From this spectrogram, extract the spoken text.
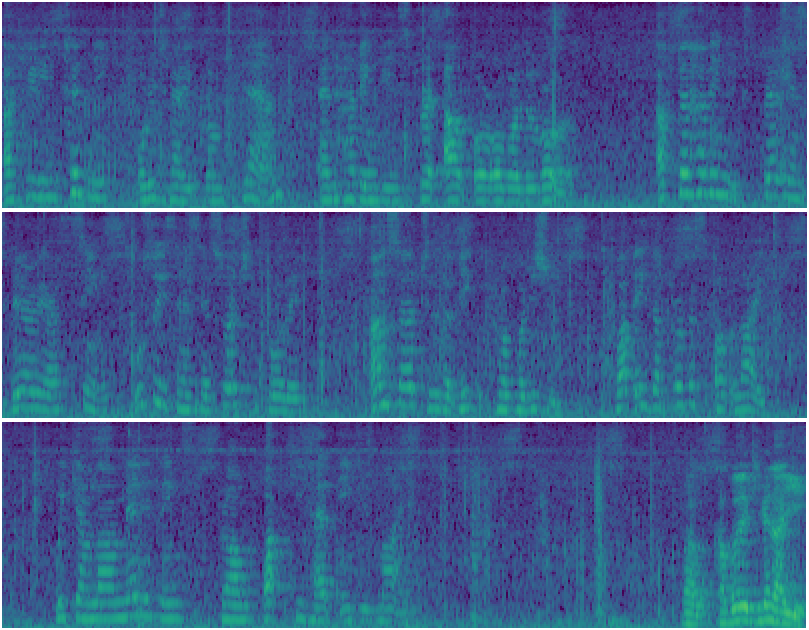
a healing technique originally from Japan and having been spread out all over the world. After having experienced various things, Usui Sensei searched for the answer to the big proposition. What is the purpose of life? We can learn many things from what he had in his mind. まあ、数えきれない、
